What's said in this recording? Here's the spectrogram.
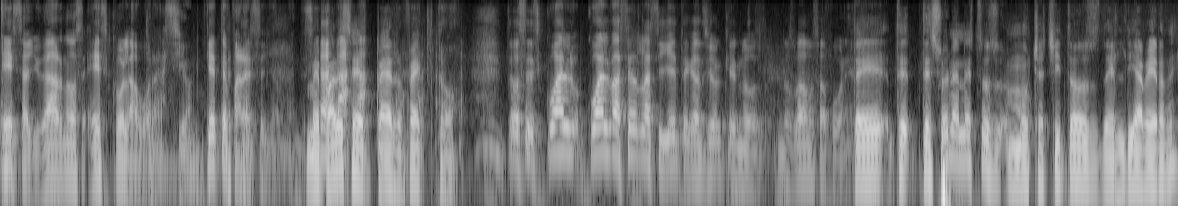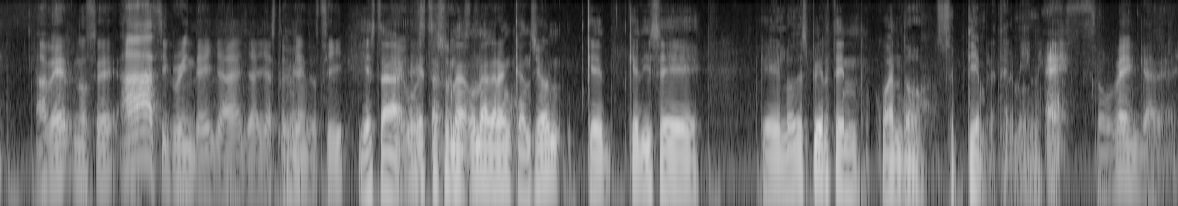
es ayudarnos, es colaboración. ¿Qué te parece, señor Méndez? Me parece perfecto. Entonces, ¿cuál, ¿cuál va a ser la siguiente canción que nos, nos vamos a poner? ¿Te, te suenan estos muchachitos del Día Verde? A ver, no sé. Ah, sí, Green Day, ya, ya, ya estoy viendo, sí. Y esta, esta es una, una, gran canción que, que, dice que lo despierten cuando septiembre termine. Eso, venga de ahí.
